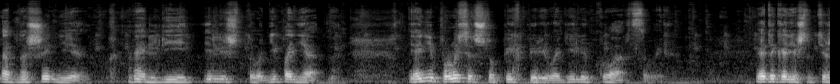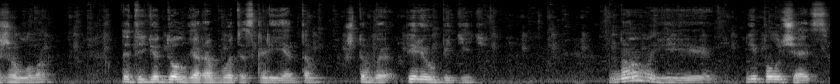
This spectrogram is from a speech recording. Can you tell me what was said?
отношение лень или что, непонятно. И они просят, чтобы их переводили в кварцевых. Это, конечно, тяжело. Это идет долгая работа с клиентом, чтобы переубедить. Но и не получается.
